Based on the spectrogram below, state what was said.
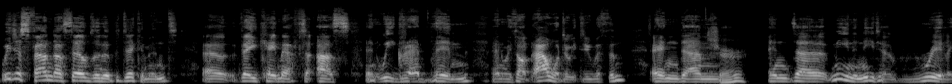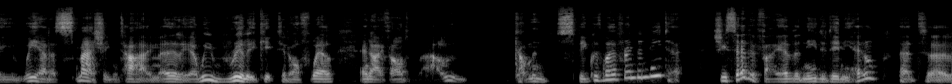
we just found ourselves in a predicament. Uh, they came after us, and we grabbed them, and we thought, now what do we do with them? And um, Sure. And uh, me and Anita really, we had a smashing time earlier. We really kicked it off well, and I thought, I'll come and speak with my friend Anita. She said if I ever needed any help, that uh,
